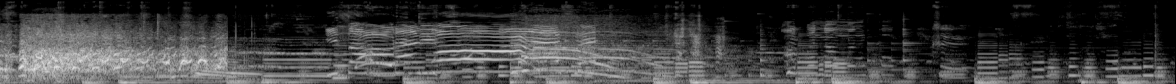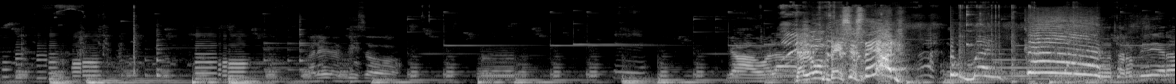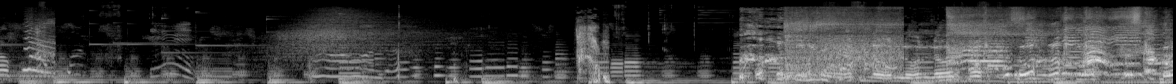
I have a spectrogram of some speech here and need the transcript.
Mo! Alin ang piso? Yeah, wala. Dalawang beses na yan! So, tara, hirap. No, no, no, no. Gusto ko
